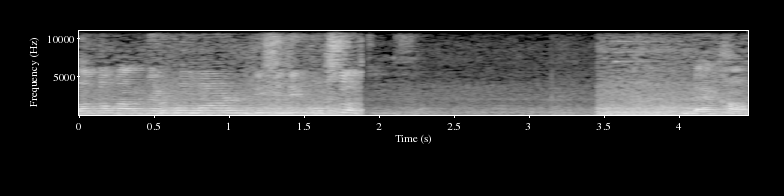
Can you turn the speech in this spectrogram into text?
গতকালকের হোমওয়ার্ক দিছি যে করছ দেখাও?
